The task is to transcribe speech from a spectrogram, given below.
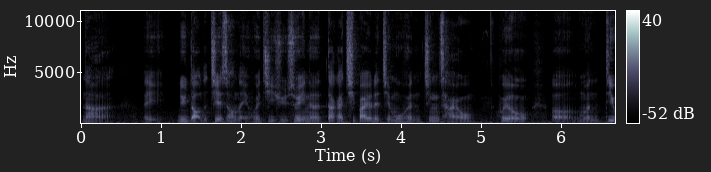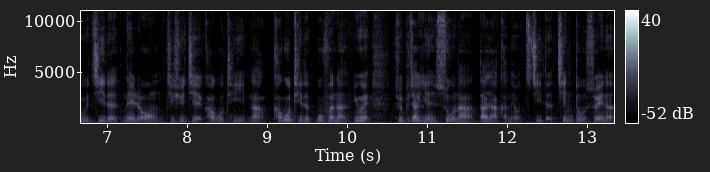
那诶，绿岛的介绍呢也会继续。所以呢，大概七八月的节目会很精彩哦。会有呃，我们第五季的内容继续解考古题。那考古题的部分呢，因为就比较严肃，那大家可能有自己的进度，所以呢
